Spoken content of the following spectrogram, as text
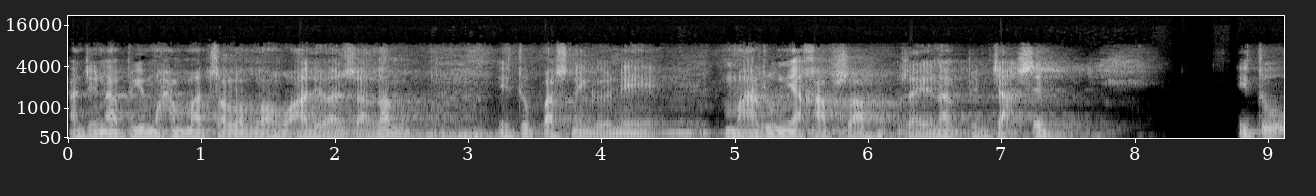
Kanjeng Nabi Muhammad sallallahu alaihi wasallam itu pas nenggone marunya Hafsah Zainab bin Jasim itu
